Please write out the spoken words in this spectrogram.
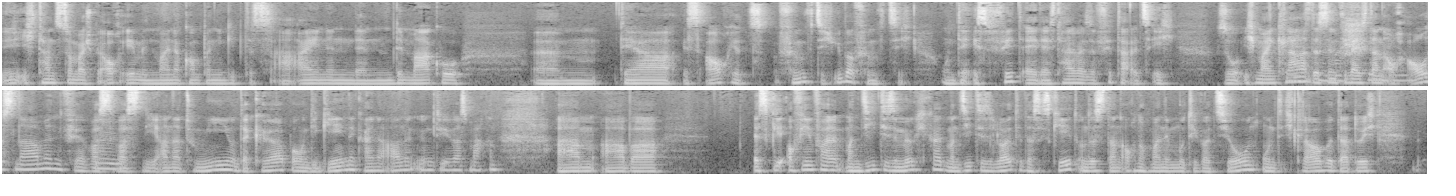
ich tanze zum Beispiel auch eben in meiner Company gibt es einen, den, den Marco, ähm, der ist auch jetzt 50, über 50 und der ist fit, ey, der ist teilweise fitter als ich. So, ich meine, klar, das sind vielleicht dann auch. Ausnahmen für was, was die Anatomie und der Körper und die Gene, keine Ahnung, irgendwie was machen. Ähm, aber es geht auf jeden Fall, man sieht diese Möglichkeit, man sieht diese Leute, dass es geht und das ist dann auch nochmal eine Motivation und ich glaube, dadurch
